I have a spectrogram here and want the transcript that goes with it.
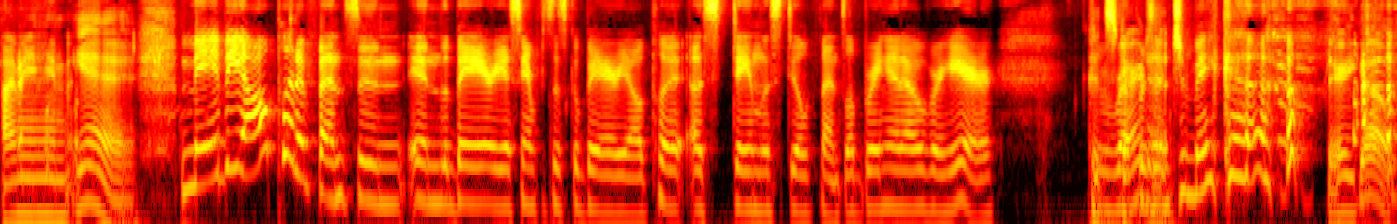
I mean, Yeah, Maybe I'll put a fence in in the Bay Area, San Francisco Bay Area. I'll put a stainless steel fence. I'll bring it over here could to start represent it. Jamaica. There you go.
